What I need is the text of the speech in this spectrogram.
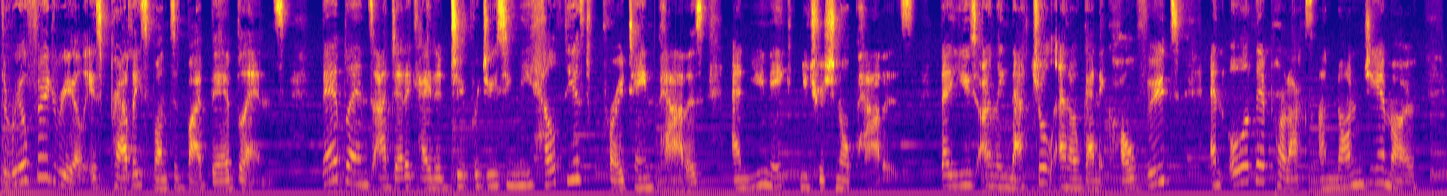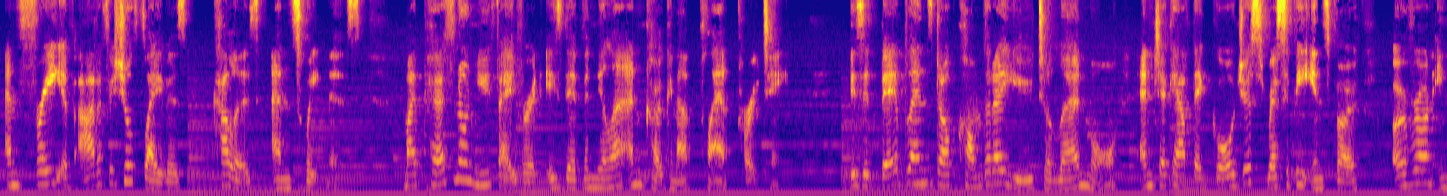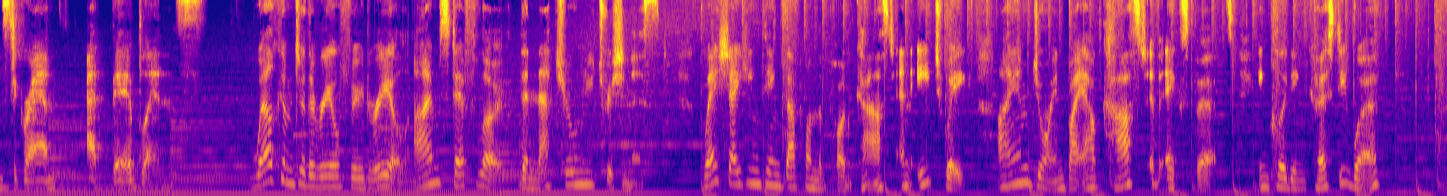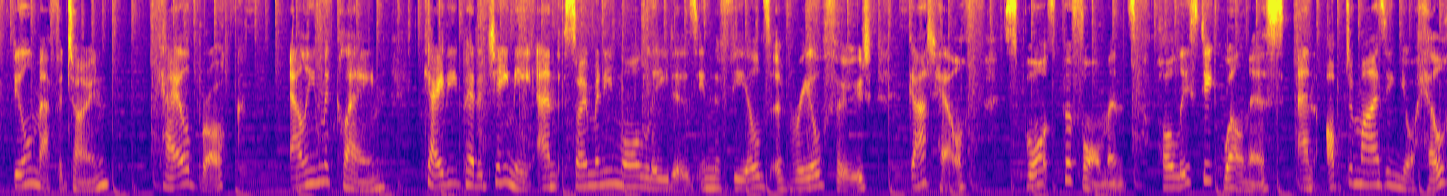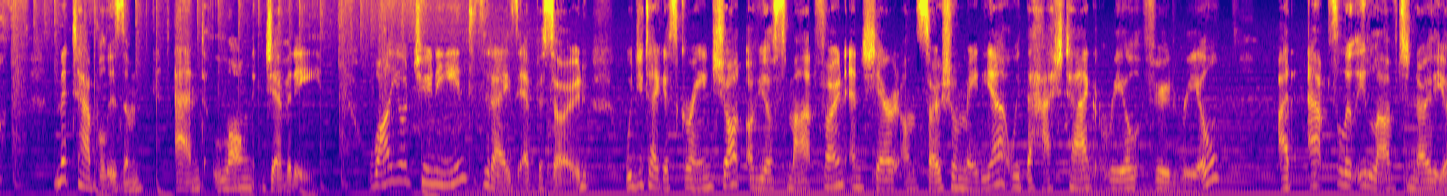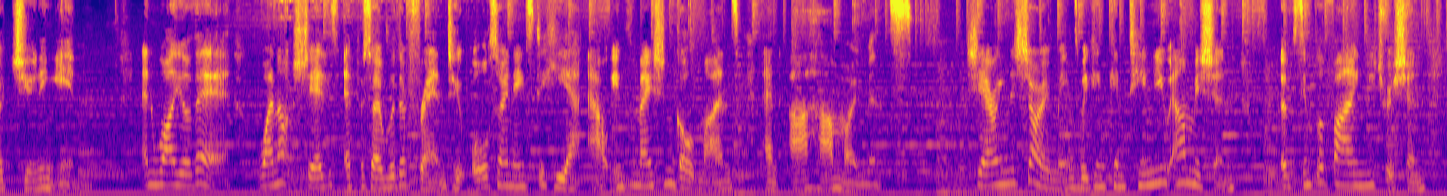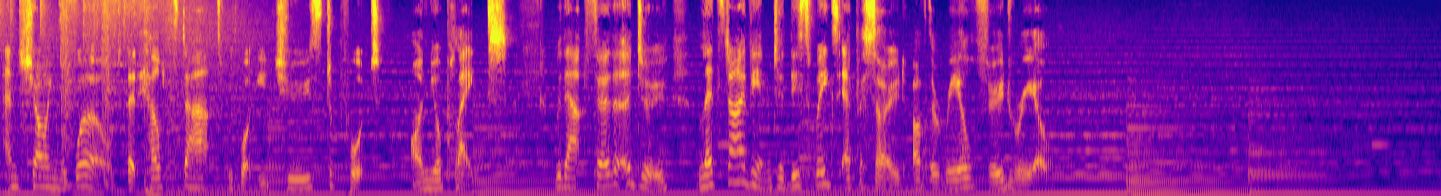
The Real Food Reel is proudly sponsored by Bare Blends. Bare Blends are dedicated to producing the healthiest protein powders and unique nutritional powders. They use only natural and organic whole foods, and all of their products are non GMO and free of artificial flavours, colours, and sweeteners. My personal new favourite is their vanilla and coconut plant protein. Visit bareblends.com.au to learn more and check out their gorgeous recipe inspo over on Instagram at bareblends. Welcome to the Real Food Reel. I'm Steph Lowe, the natural nutritionist. We're shaking things up on the podcast, and each week I am joined by our cast of experts, including Kirsty Worth, Phil Maffetone, Kale Brock, Ali McLean, Katee Pedicini, and so many more leaders in the fields of real food, gut health, sports performance, holistic wellness, and optimizing your health, metabolism, and longevity. While you're tuning in to today's episode, would you take a screenshot of your smartphone and share it on social media with the hashtag RealFoodReel? I'd absolutely love to know that you're tuning in. And while you're there, why not share this episode with a friend who also needs to hear our information goldmines and aha moments? Sharing the show means we can continue our mission of simplifying nutrition and showing the world that health starts with what you choose to put on your plate. Without further ado, let's dive into this week's episode of The Real Food Reel.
